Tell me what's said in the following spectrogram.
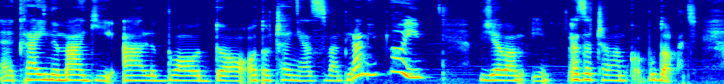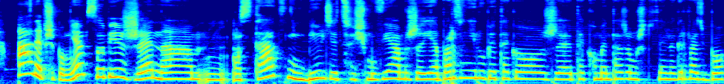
e, krainy magii albo do otoczenia z wampirami. No i wzięłam i zaczęłam go budować. Ale przypomniałam sobie, że na mm, ostatnim buildzie coś mówiłam, że ja bardzo nie lubię tego, że te komentarze muszę tutaj nagrywać, bo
